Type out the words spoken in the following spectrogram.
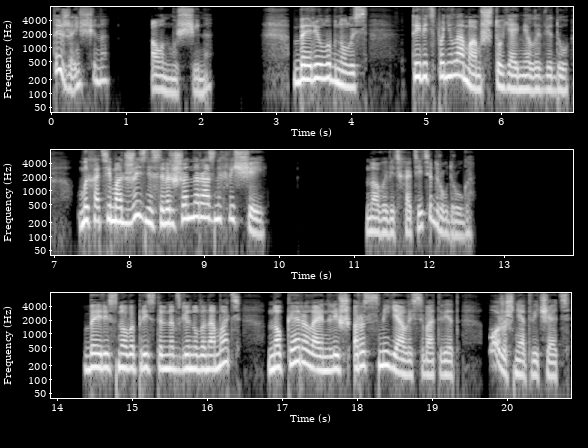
Ты женщина, а он мужчина. Берри улыбнулась. «Ты ведь поняла, мам, что я имела в виду? Мы хотим от жизни совершенно разных вещей. Но вы ведь хотите друг друга?» Берри снова пристально взглянула на мать, но Кэролайн лишь рассмеялась в ответ. «Можешь не отвечать.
